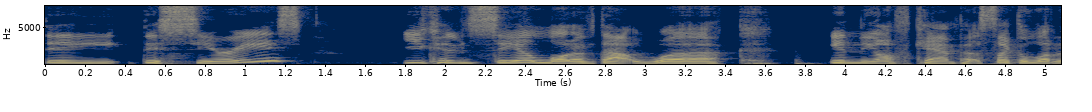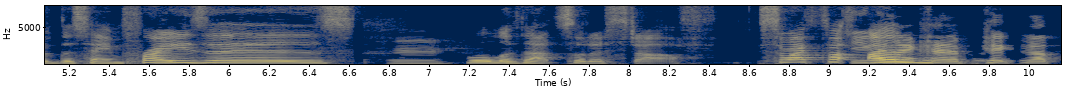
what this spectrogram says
the this series, you can see a lot of that work in the off-campus, like a lot of the same phrases, Mm. all of that sort of stuff. So I, fu- So I kind of pick up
